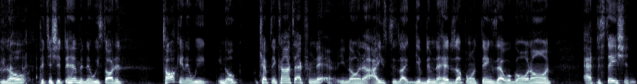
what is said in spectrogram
you know, pitching shit to him, and then we started talking, and we, you know, kept in contact from there, you know. And I, I used to like give them the heads up on things that were going on at the station.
